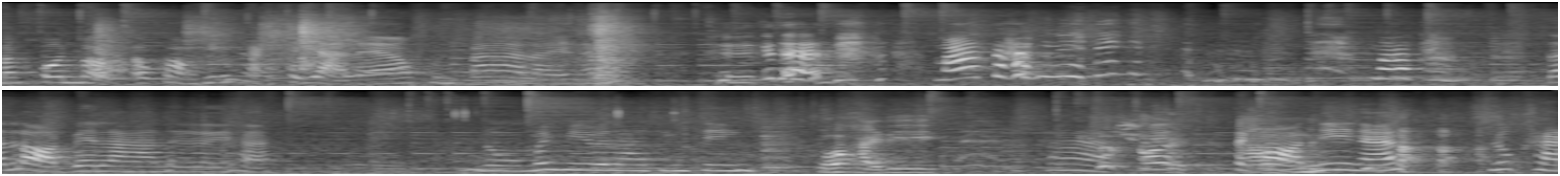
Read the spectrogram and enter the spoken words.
บางคนบอกเอากล่องทิ้งถังขยะแล้วคุณป้าอะไรนะ ถือกระดาษมาตามนี้ มาทำตลอดเวลาเลยค่ะ หนูไม่มีเวลาจริงๆว่าขายดีค่ะเพราะแต่ก่อนนี่นะ ลูกค้า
